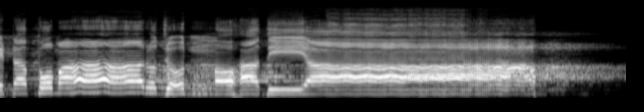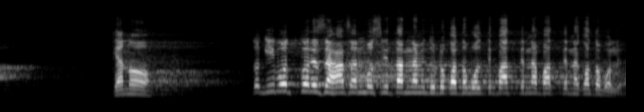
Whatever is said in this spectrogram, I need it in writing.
এটা তোমার জন্য হাদিয়া। কেন? তো গিবোধ করেছে হাসান বসরি, তার নামে দুটো কথা বলতে পারতেন না পারতেন না, কথা বলেন।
